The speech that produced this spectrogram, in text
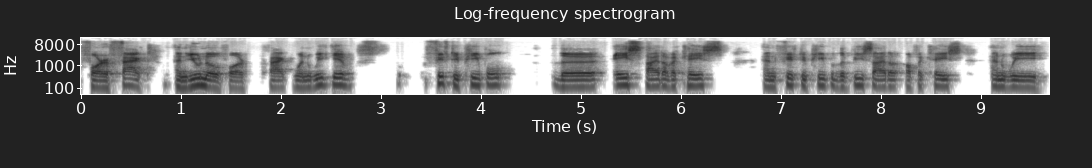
for a fact, and you know for a fact, when we give fifty people the A side of a case and fifty people the B side of a case, and we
